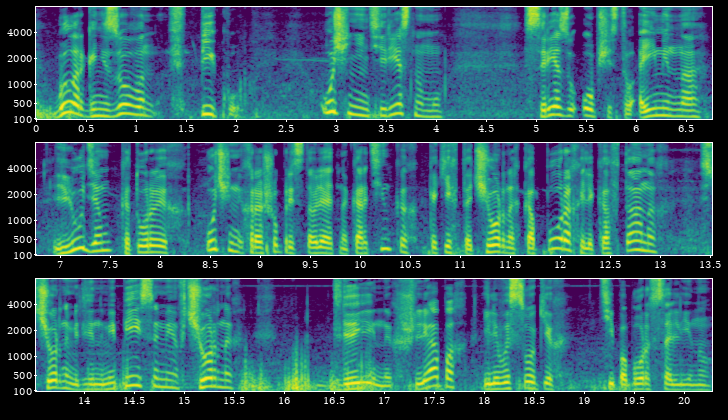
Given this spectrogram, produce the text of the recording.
был организован в пику очень интересному срезу общества, а именно людям, которых очень хорошо представляют на картинках, каких-то черных капорах или кафтанах с черными длинными пейсами, в черных длинных шляпах или высоких, типа Борсалину.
